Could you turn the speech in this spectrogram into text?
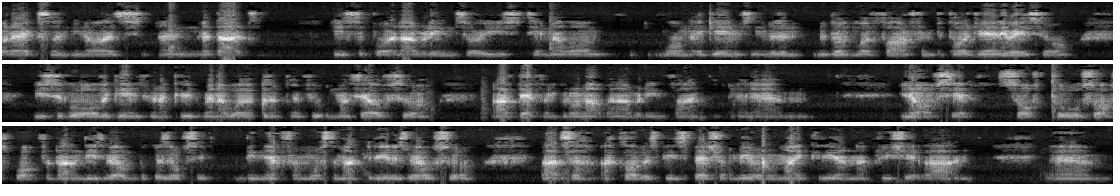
were excellent, you know, as and my dad he supported Aberdeen, so he used to take me along along to games, and we didn't we don't live far from Pittodrie anyway, so I used to go to all the games when I could when I wasn't playing football myself. So I've definitely grown up an Aberdeen fan, and um, you know, obviously a soft pull, soft spot for Dundee as well because obviously been there for most of my career as well. So that's a, a club that's been special to me over my career, and I appreciate that. And um,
